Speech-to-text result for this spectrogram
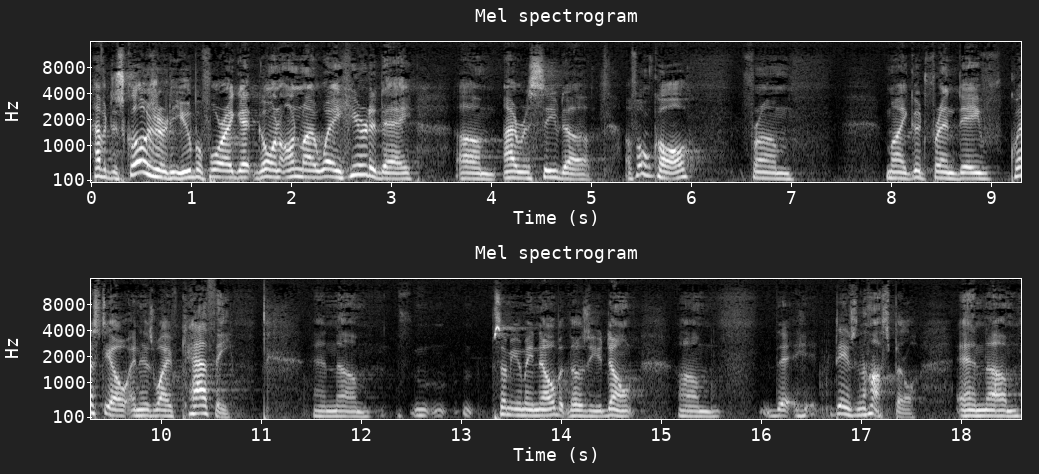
have a disclosure to you before I get going on my way here today. Um, I received a, a phone call from my good friend Dave Questio and his wife Kathy. And um, some of you may know, but those of you don't, um, they, Dave's in the hospital. And um,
